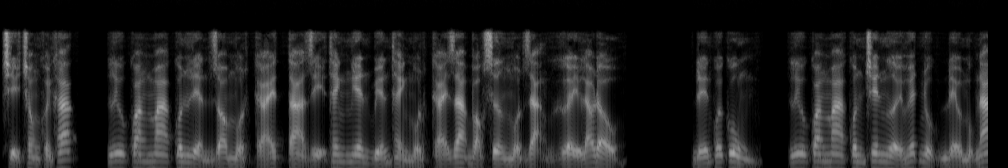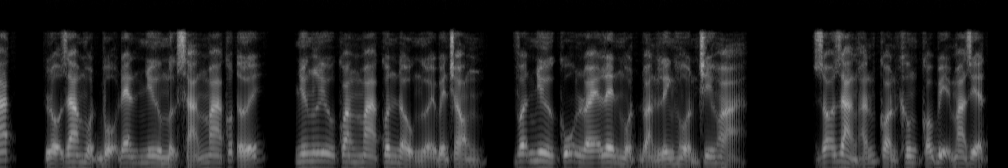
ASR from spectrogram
chỉ trong khoảnh khắc, lưu quang ma quân liền do một cái tà dị thanh niên biến thành một cái da bọc xương một dạng gầy lao đầu. Đến cuối cùng, lưu quang ma quân trên người huyết nhục đều mục nát, lộ ra một bộ đen như mực sáng ma cốt tới, nhưng lưu quang ma quân đầu người bên trong vẫn như cũ lóe lên một đoàn linh hồn chi hỏa. Rõ ràng hắn còn không có bị ma diệt.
